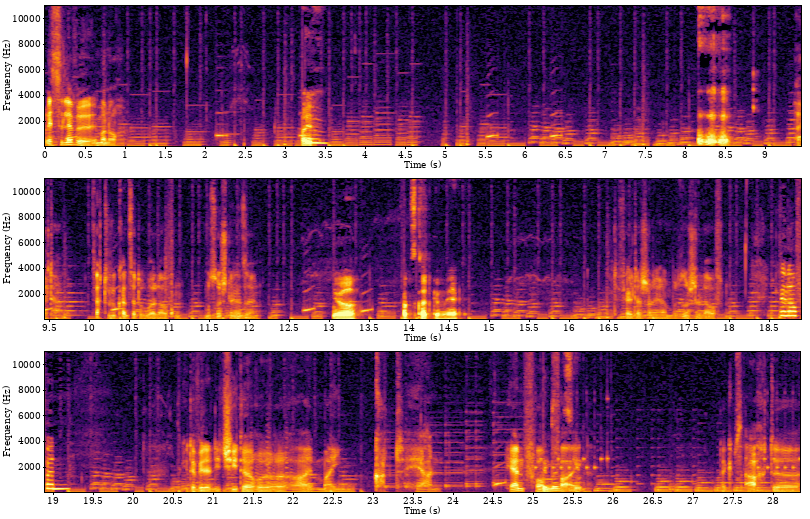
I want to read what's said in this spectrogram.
Erste Level, immer noch. Halt. Du kannst da drüber laufen. Muss nur schnell sein. Ja, hab's grad gemerkt. Der fällt da schon her. Muss nur schnell laufen. Schnell laufen! Jetzt geht er wieder in die Cheater-Röhre rein. Mein Gott, Herrn. Herrn vom. Verein. Da gibt's achte.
